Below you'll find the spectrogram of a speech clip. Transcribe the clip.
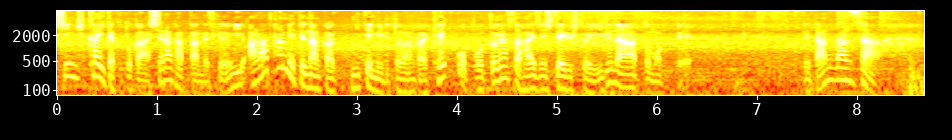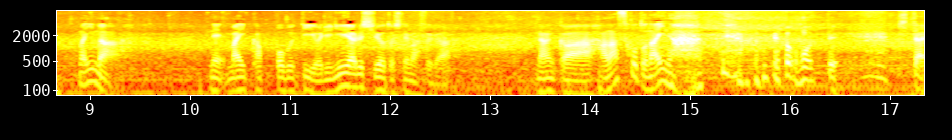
新規開拓とかしてなかったんですけど改めてなんか見てみるとなんか結構ポッドキャスト配信している人いるなと思って。でだんだんさ、まあ、今ねマイカップオブティーをリニューアルしようとしてますがなんか話すことないなって思ってきた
